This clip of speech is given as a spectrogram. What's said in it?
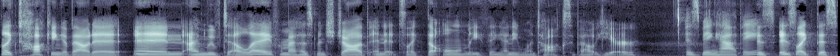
like talking about it. And I moved to LA for my husband's job, and it's like the only thing anyone talks about here. Is being happy? is is like this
